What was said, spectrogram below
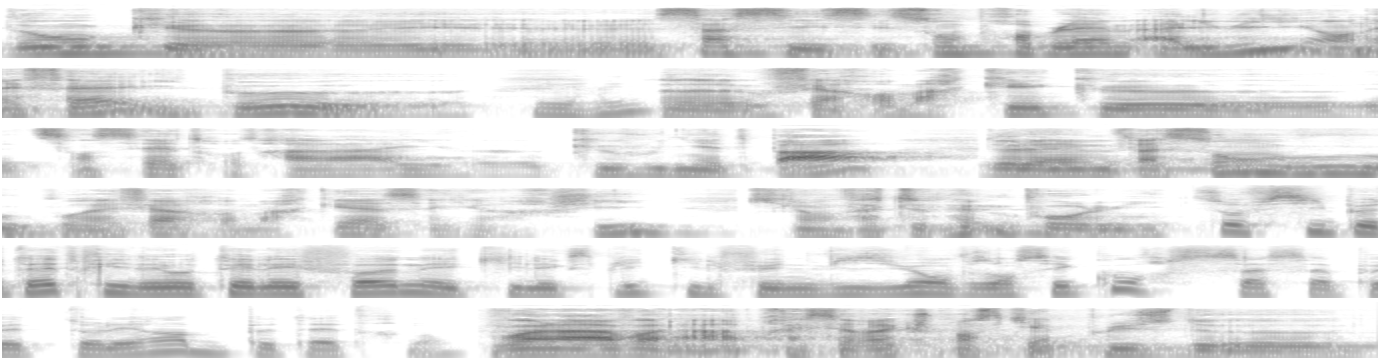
Donc euh, ça, c'est son problème à lui. En effet, il peut Mhm. euh, vous faire remarquer que euh, vous êtes censé être au travail, euh, que vous n'y êtes pas. De la même façon, vous, vous pourrez faire remarquer à sa hiérarchie qu'il en va de même pour lui. Sauf si peut-être il est au téléphone et qu'il explique qu'il fait une visio en faisant ses courses. Ça, ça peut être tolérable peut-être, Voilà, voilà. Après, c'est vrai que je pense qu'il y a plus de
